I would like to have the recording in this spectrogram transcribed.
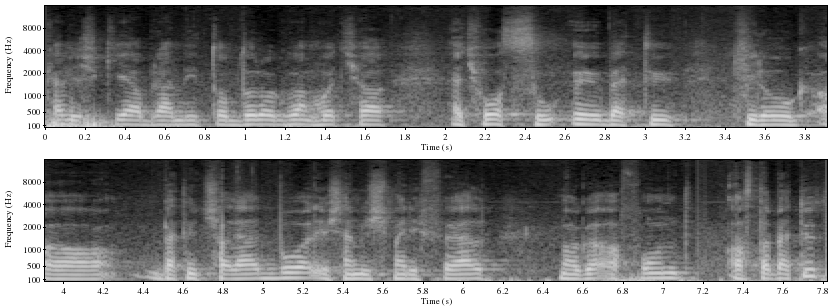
kevés kiábrándítóbb dolog van, hogyha egy hosszú ő betű kilóg a betűcsaládból, és nem ismeri fel maga a font azt a betűt.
